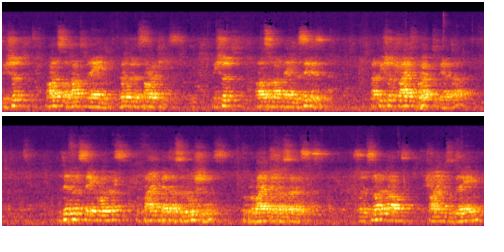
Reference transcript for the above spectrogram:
We should also not blame local authorities. We should also not blame the citizen. But we should try to work together, the different stakeholders, to find better solutions to provide better services. So it's not about trying to blame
